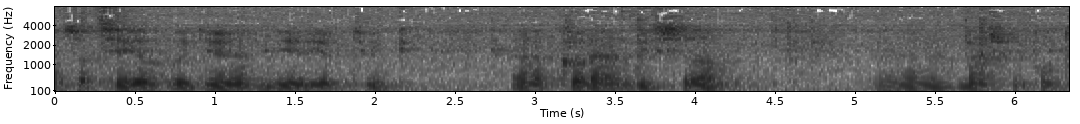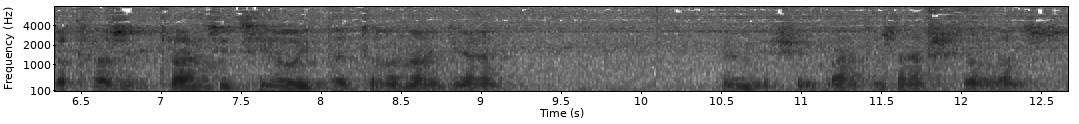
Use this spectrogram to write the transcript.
az a cél, hogy miért jöttünk korán vissza. Másfél pont a tranzíció itt ettől a nagy hőmérsékváltozástól az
